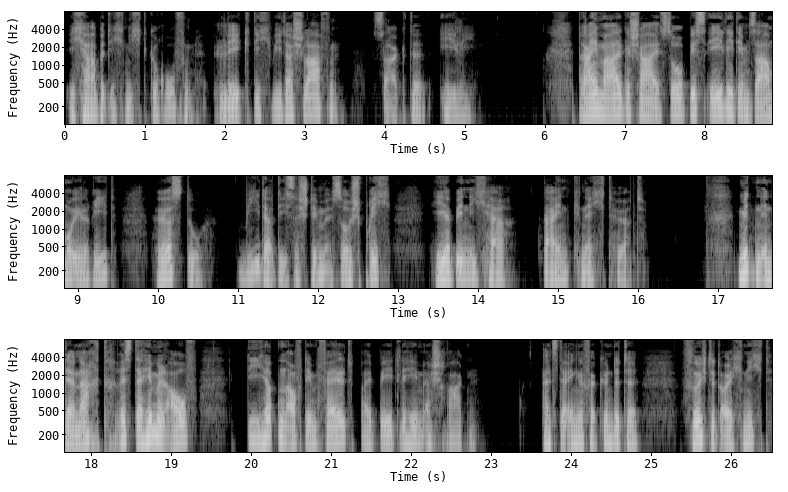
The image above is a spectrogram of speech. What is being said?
Ich habe dich nicht gerufen, leg dich wieder schlafen, sagte Eli. Dreimal geschah es so, bis Eli dem Samuel riet, Hörst du, wieder diese Stimme, so sprich, hier bin ich, Herr, dein Knecht hört. Mitten in der Nacht riss der Himmel auf, die Hirten auf dem Feld bei Bethlehem erschraken. Als der Engel verkündete, Fürchtet euch nicht,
